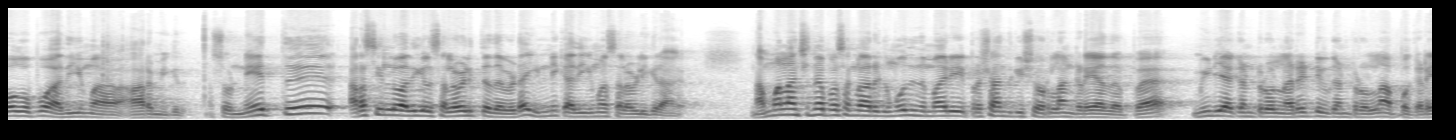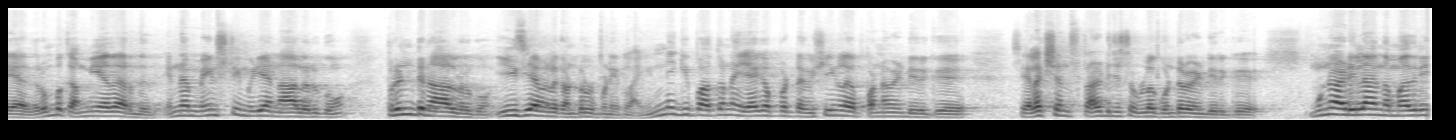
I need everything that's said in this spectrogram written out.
போக போக அதிகமாக ஆரம்பிக்குது. ஸோ நேற்று அரசியல்வாதிகள் செலவழித்ததை விட இன்றைக்கி அதிகமாக செலவழிக்கிறாங்க. நம்மலாம் சின்ன பசங்களாக இருக்கும்போது இந்த மாதிரி பிரசாந்த் கிஷோர்லாம் கிடையாது அப்போ மீடியா கண்ட்ரோல் நரேட்டிவ் கண்ட்ரோல்லாம் அப்போ கிடையாது. ரொம்ப கம்மியாக தான் இருந்தது. என்ன மெயின் ஸ்ட்ரீம் மீடியா நாலு இருக்கும். பிரிண்ட் நாள் இருக்கும். ஈஸியாக அவங்களை கண்ட்ரோல் பண்ணிடலாம். இன்றைக்கி பார்த்தோன்னா ஏகப்பட்ட விஷயங்களை பண்ண வேண்டியிருக்கு. எலெக்ஷன் ஸ்ட்ராட்டஜிஸ்ட் உள்ளே கொண்டு வர வேண்டியிருக்கு. முன்னாடிலாம் இந்த மாதிரி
